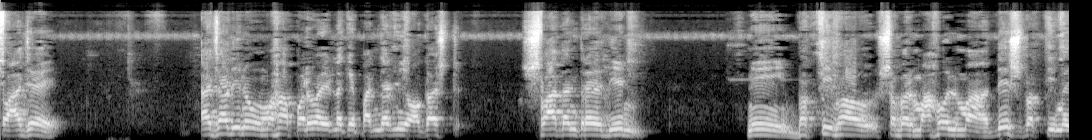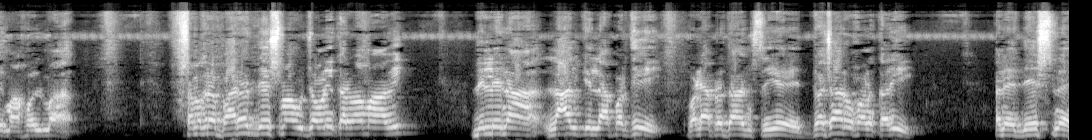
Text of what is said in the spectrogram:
તો આજે આઝાદીનું મહાપર્વ એટલે કે પંદરમી ઓગસ્ટ સ્વાતંત્ર્ય દિનની ભક્તિભાવ સભર માહોલમાં, દેશભક્તિમય માહોલમાં સમગ્ર ભારત દેશમાં ઉજવણી કરવામાં આવી. દિલ્હીના લાલ કિલ્લા પરથી વડાપ્રધાન શ્રીએ ધ્વજારોહણ કરી અને દેશને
